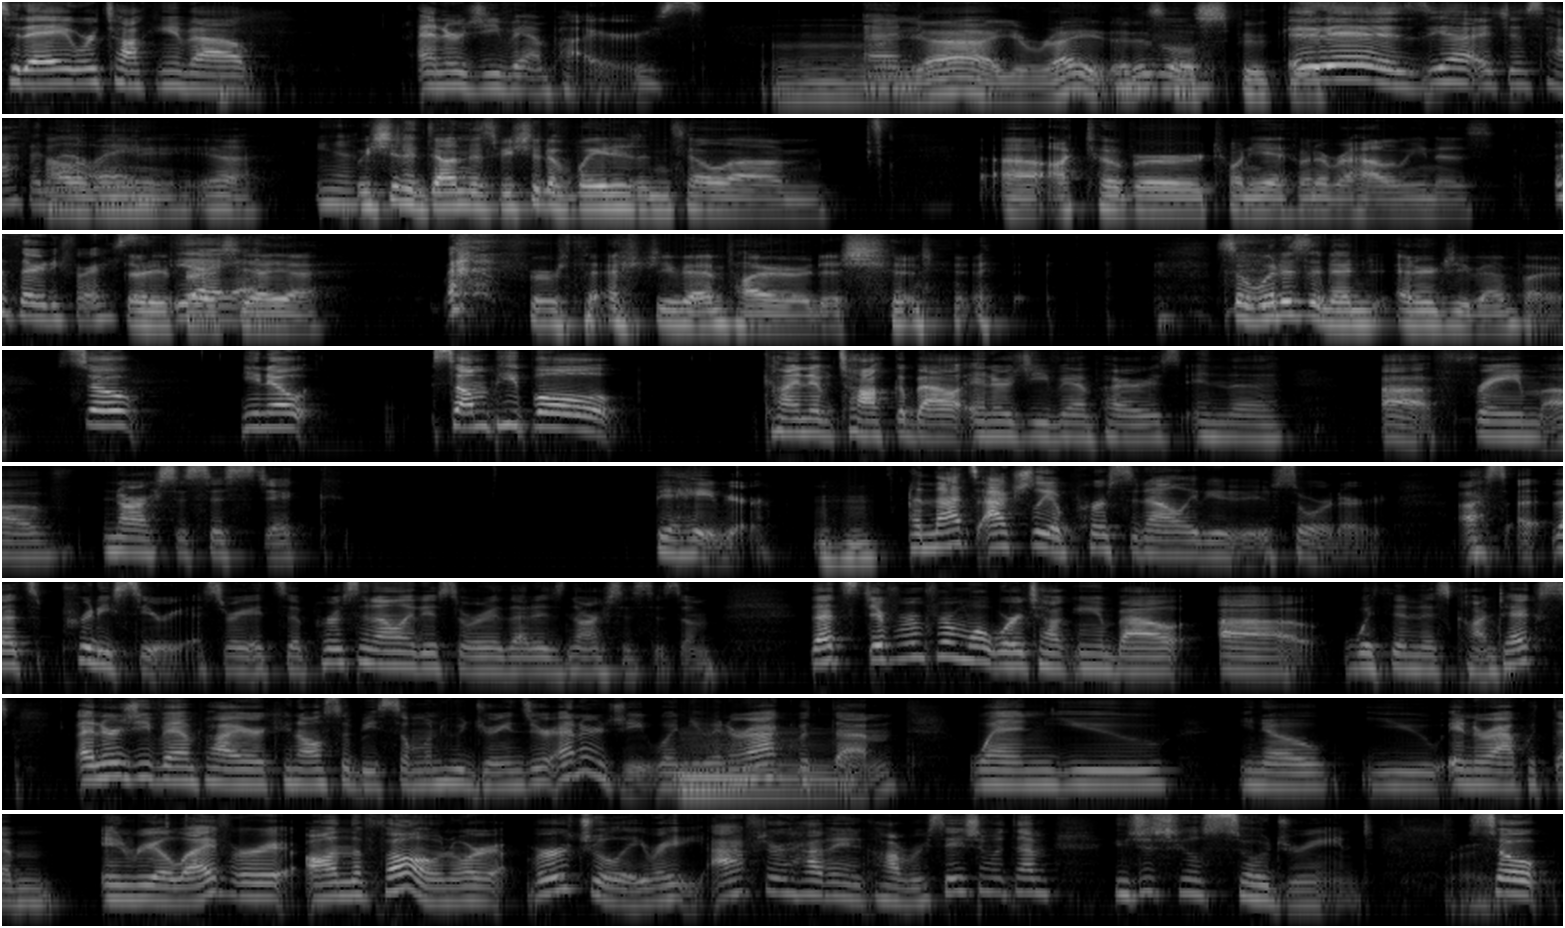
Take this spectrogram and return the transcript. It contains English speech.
today we're talking about energy vampires. Uh, And- yeah, you're right. It is a little Mhm. spooky. It is, yeah. It just happened that way. Halloween. Yeah. Yeah. We should have done this. We should have waited until um, uh, October 28th, whenever Halloween is. The thirty first. 31st. Yeah, yeah. For the Energy Vampire edition. so, what is an en- energy vampire? So, you know, some people kind of talk about energy vampires in the uh, frame of narcissistic behavior. Mm-hmm. And that's actually a personality disorder. Uh, that's pretty serious, right? It's a personality disorder that is narcissism. That's different from what we're talking about uh, within this context. Energy vampire can also be someone who drains your energy when you interact with Mm. them, when you, you know, you interact with them in real life or on the phone or virtually, right? After having a conversation with them, you just feel so drained. Right. So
